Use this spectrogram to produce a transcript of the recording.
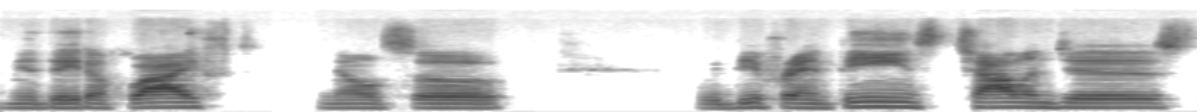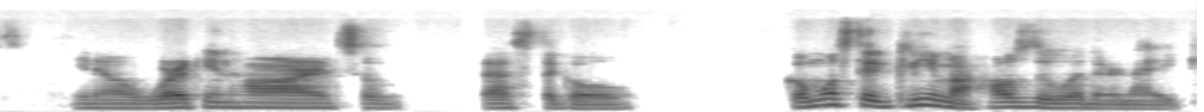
a new date of life. And also with different things, challenges, you know, working hard. So that's the goal. ¿Cómo está el clima? How's the weather like?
